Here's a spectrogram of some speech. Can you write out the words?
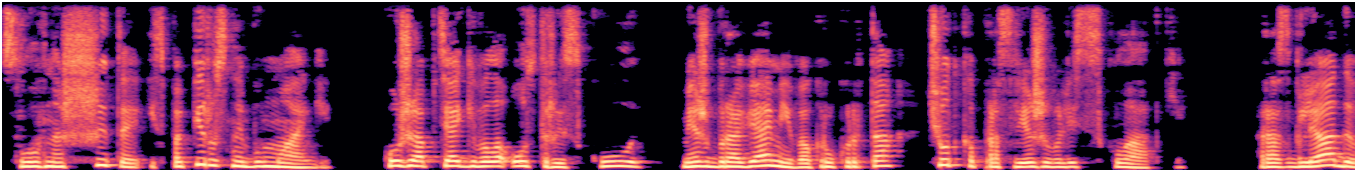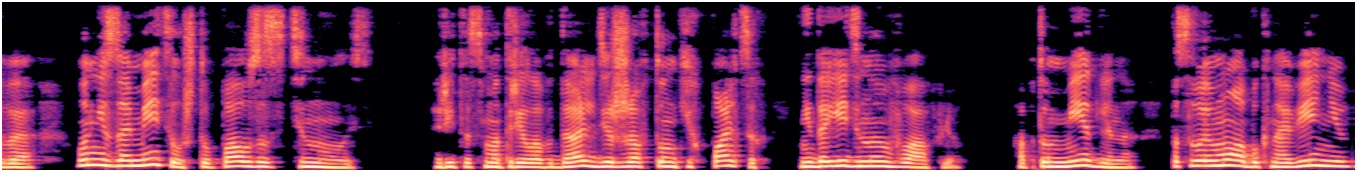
словно сшитое из папирусной бумаги. Кожа обтягивала острые скулы, меж бровями и вокруг рта четко прослеживались складки. Разглядывая, он не заметил, что пауза затянулась. Рита смотрела вдаль, держа в тонких пальцах недоеденную вафлю, а потом медленно, по своему обыкновению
